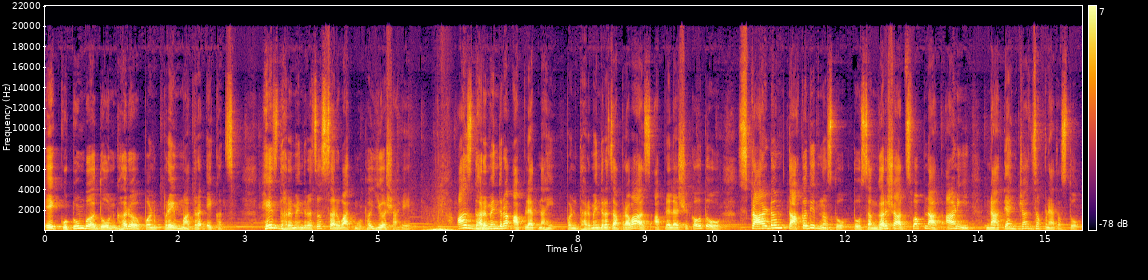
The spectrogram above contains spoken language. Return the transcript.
एक कुटुंब दोन घरं पण प्रेम मात्र एकच. हेच धर्मेंद्रचं सर्वात मोठं यश आहे. आज धर्मेंद्र आपल्यात नाही पण धर्मेंद्रचा प्रवास आपल्याला शिकवतो. स्टारडम ताकदीत नसतो तो संघर्षात स्वप्नात आणि नात्यांच्या जपण्यात असतो.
